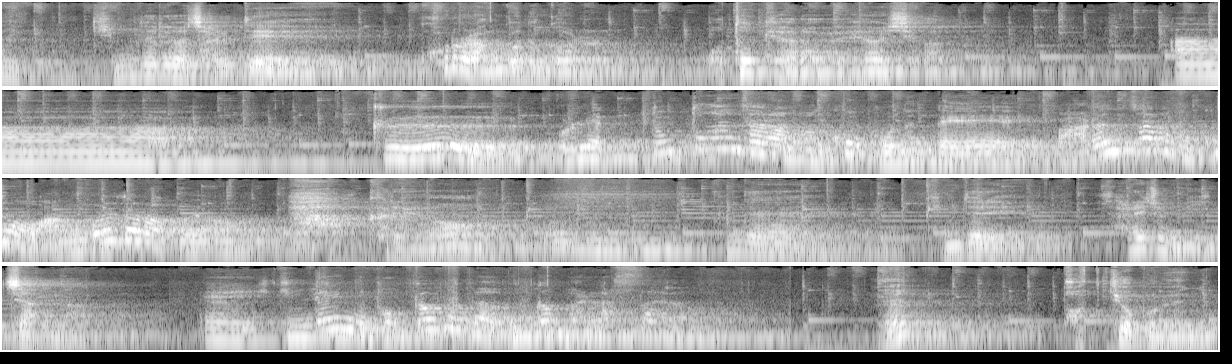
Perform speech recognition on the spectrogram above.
아니 김대리가 잘 때 코를 안 고는 걸 어떻게 알아요 혜연 씨가? 아, 그 원래 뚱뚱한 사람은 코 고는데 마른 사람은 코 안 골더라고요. 하 그래요 근데 김대리 살이 좀 있지 않나? 에이, 김 대리님 벗겨보면 은근 말랐어요. 네? 벗겨보면요?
